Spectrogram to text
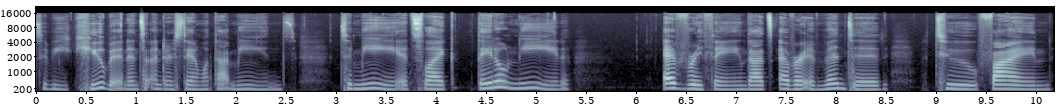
to be Cuban and to understand what that means. To me, it's like they don't need everything that's ever invented to find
